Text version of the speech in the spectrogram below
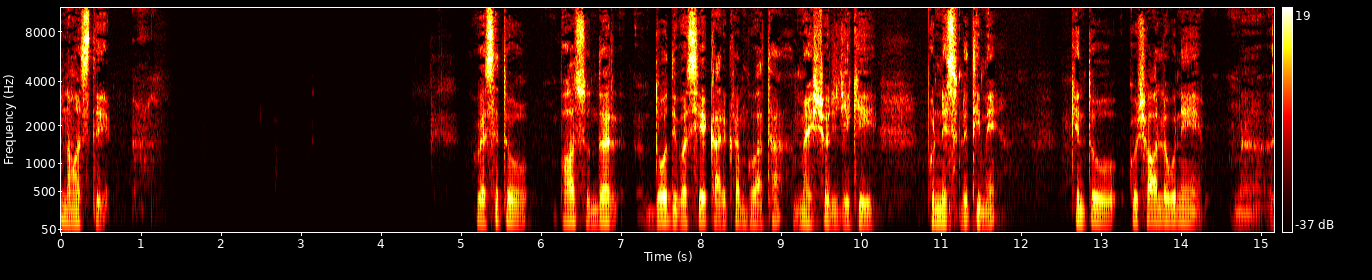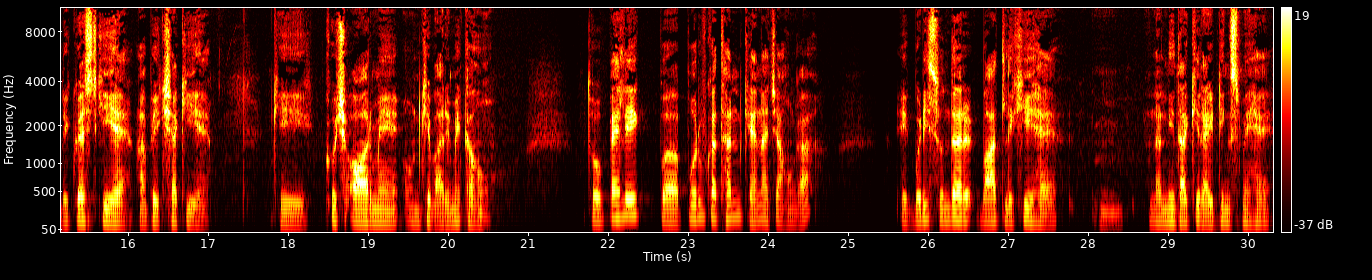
नमस्ते। वैसे तो बहुत सुंदर दो दिवसीय कार्यक्रम हुआ था महेश्वरी जी की पुण्य स्मृति में, किंतु कुछ और लोगों ने रिक्वेस्ट की है, अपेक्षा की है कि कुछ और मैं उनके बारे में कहूँ। तो पहले एक पूर्व कथन कहना चाहूँगा। एक बड़ी सुंदर बात लिखी है नलनीता की राइटिंग्स में है।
